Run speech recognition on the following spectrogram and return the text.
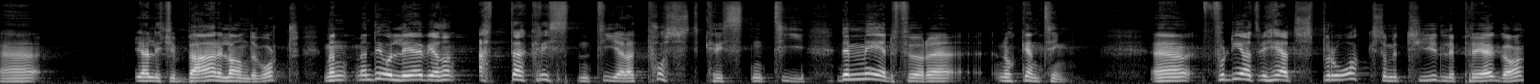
Eh, gjelder ikke bare landet vårt, men, men det å leve i en sånn etterkristen tid, eller et postkristen tid, det medfører noen ting. Eh, fordi at vi har et språk som er tydelig prega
